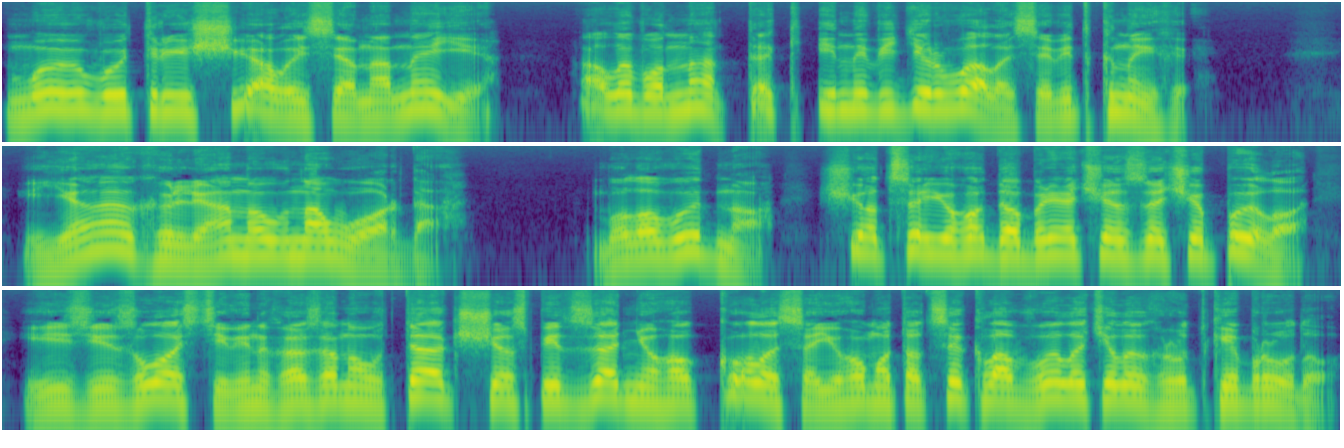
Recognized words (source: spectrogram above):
Ми витріщалися на неї, але вона так і не відірвалася від книги. Я глянув на Ворда. Було видно, що це його добряче зачепило, і зі злості він газанув так, що з-під заднього колеса його мотоцикла вилетіли грудки бруду.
